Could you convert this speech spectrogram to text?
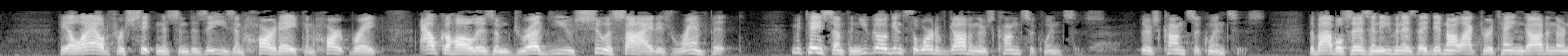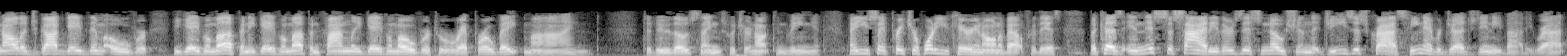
He allowed for sickness and disease and heartache and heartbreak. Alcoholism, drug use, suicide is rampant. Let me tell you something. You go against the Word of God and there's consequences. There's consequences. The Bible says, and even as they did not like to retain God in their knowledge, God gave them over. He gave them up and He gave them up and finally gave them over to a reprobate mind to do those things which are not convenient. Now you say, preacher, what are you carrying on about for this? Because in this society, there's this notion that Jesus Christ, He never judged anybody, right?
